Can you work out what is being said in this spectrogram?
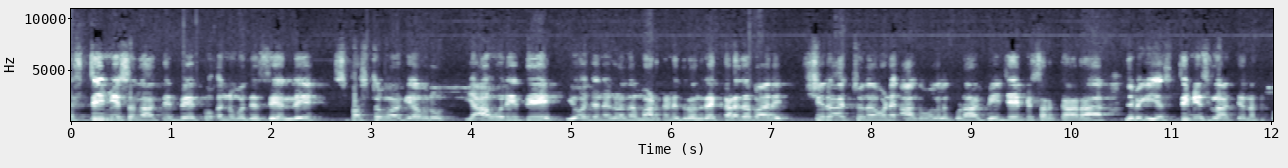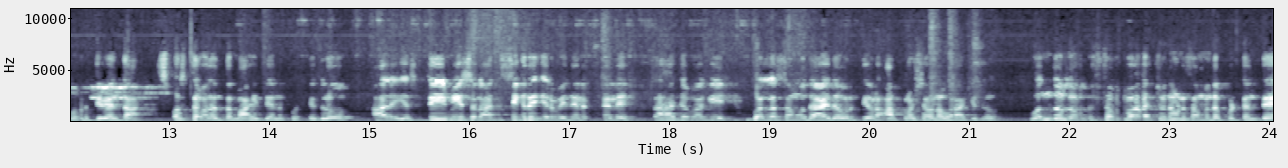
ಎಸ್ ಟಿ ಮೀಸಲಾತಿ ಬೇಕು ಅನ್ನುವ ದೆಸೆಯಲ್ಲಿ ಸ್ಪಷ್ಟವಾಗಿ ಅವರು ಯಾವ ರೀತಿ ಯೋಜನೆಗಳನ್ನ ಮಾಡ್ಕೊಂಡಿದ್ರು ಅಂದ್ರೆ ಕಳೆದ ಬಾರಿ ಶಿರಾ ಚುನಾವಣೆ ಆಗುವಾಗಲೂ ಕೂಡ ಬಿಜೆಪಿ ಸರ್ಕಾರ ನಿಮಗೆ ಎಸ್ ಟಿ ಮೀಸಲಾತಿಯನ್ನ ಕೊಡ್ತೀವಿ ಅಂತ ಸ್ಪಷ್ಟವಾದಂತ ಮಾಹಿತಿಯನ್ನು ಕೊಟ್ಟಿದ್ರು. ಆದ್ರೆ ಎಸ್ ಟಿ ಮೀಸಲಾತಿ ಸಿಗದೆ ಇರುವ ಹಿನ್ನೆಲೆಯಲ್ಲಿ ಸಹಜವಾಗಿ ಗೊಲ್ಲ ಸಮುದಾಯದವರು ತೀವ್ರ ಆಕ್ರೋಶವನ್ನು ಹೊರಹಾಕಿದ್ರು. ಒಂದು ಲೋಕಸಭಾ ಚುನಾವಣೆ ಸಂಬಂಧಪಟ್ಟಂತೆ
